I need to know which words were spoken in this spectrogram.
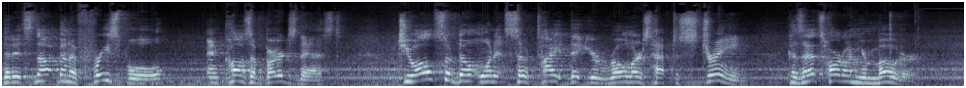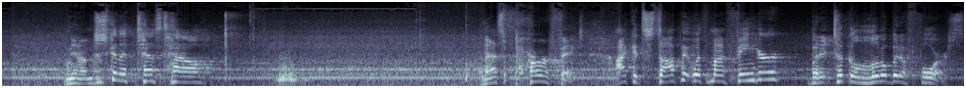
that it's not going to free spool and cause a bird's nest. But you also don't want it so tight that your rollers have to strain because that's hard on your motor. Now I'm just going to test how, and that's perfect. I could stop it with my finger, but it took a little bit of force.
